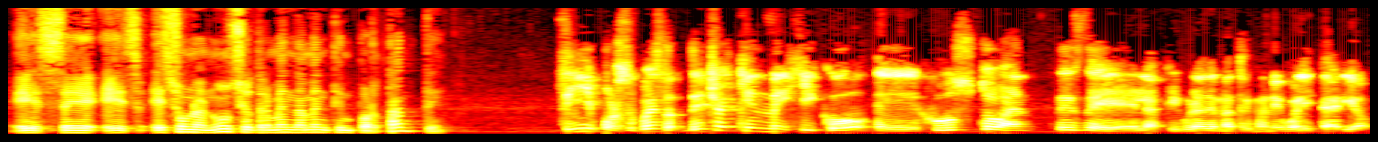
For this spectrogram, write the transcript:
es, eh, es, es un anuncio tremendamente importante. Sí, por supuesto. De hecho, aquí en México, eh, justo antes de la figura de matrimonio igualitario,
